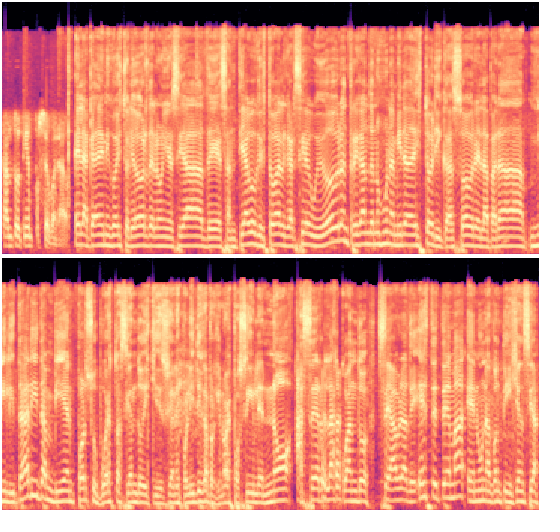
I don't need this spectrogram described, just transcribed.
tanto tiempo separados. El académico e historiador de la Universidad de Santiago, Cristóbal García Huidobro, entregándonos una mirada histórica sobre la parada militar y también, por supuesto, haciendo disquisiciones políticas, porque no es posible no hacerlas cuando se habla de este tema en una contingencia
